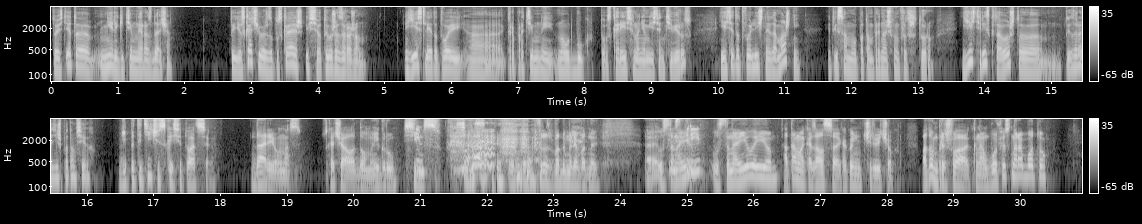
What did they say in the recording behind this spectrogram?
То есть это нелегитимная раздача. Ты ее скачиваешь, запускаешь, и все, ты уже заражен. Если это твой э, корпоративный ноутбук, то, скорее всего, на нем есть антивирус. Если это твой личный домашний, и ты сам его потом приносишь в инфраструктуру, есть риск того, что ты заразишь потом всех. Гипотетическая ситуация. Дарья у нас скачала дома игру Sims. Сразу подумали об одной. Э, установила ее, а там оказался какой-нибудь червячок. Потом пришла к нам в офис на работу,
